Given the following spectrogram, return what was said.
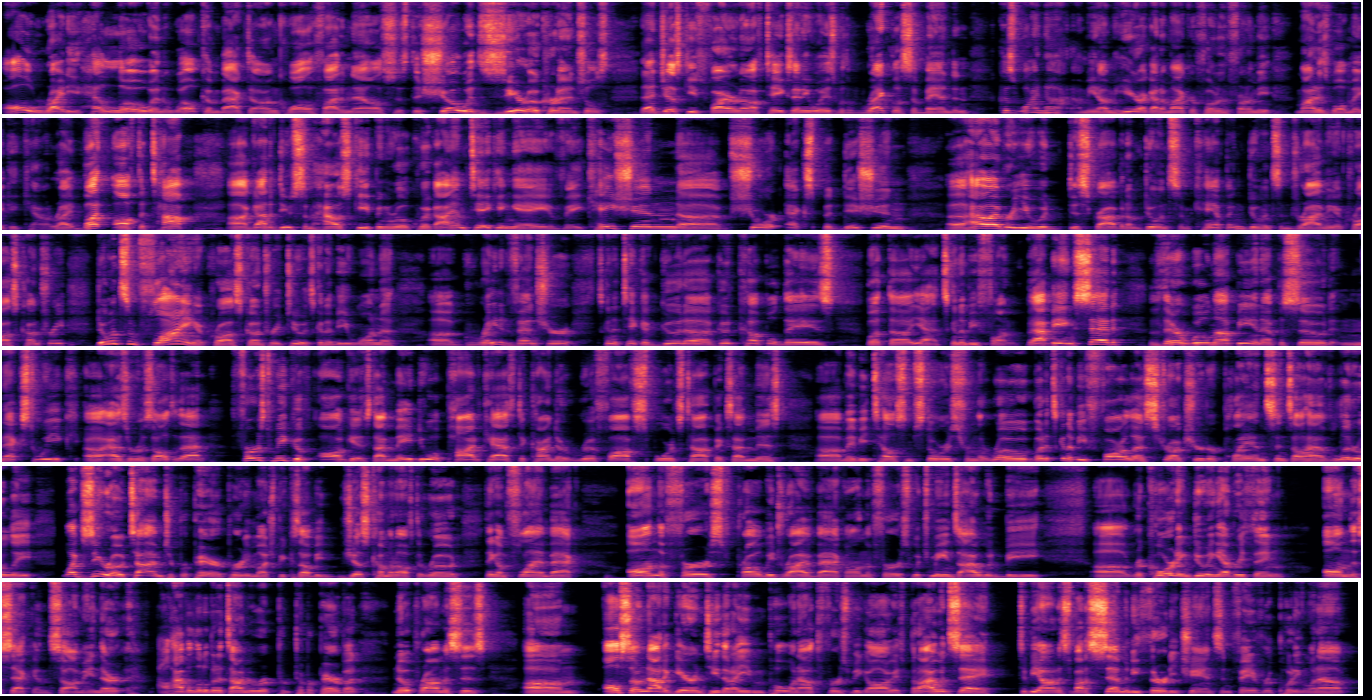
Alrighty, hello and welcome back to Unqualified Analysis, the show with zero credentials that just keeps firing off takes anyways with reckless abandon. Because why not? I mean, I'm here, I got a microphone in front of me, might as well make it count, right? But off the top, I uh, got to do some housekeeping real quick. I am taking a vacation, uh, short expedition, uh, however you would describe it. I'm doing some camping, doing some driving across country, doing some flying across country too. It's going to be one uh, a great adventure. It's going to take a good uh, good couple days, but uh, yeah, it's going to be fun. That being said, there will not be an episode next week uh, as a result of that first week of August, I may do a podcast to kind of riff off sports topics I missed, uh, maybe tell some stories from the road, but it's going to be far less structured or planned since I'll have literally like zero time to prepare pretty much because I'll be just coming off the road. I think I'm flying back on the first, probably drive back on the first, which means I would be uh, recording, doing everything on the second. So I mean, there I'll have a little bit of time to re- to prepare, but no promises. Um, also, not a guarantee that I even put one out the first week of August, but I would say, to be honest, about a 70 30 chance in favor of putting one out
